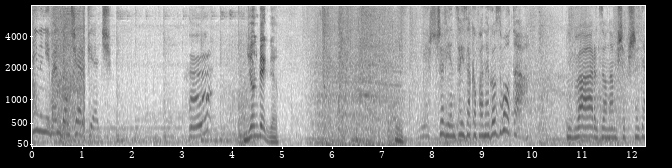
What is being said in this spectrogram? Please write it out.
Winni będą cierpieć. Gdzie on biegnie? Jeszcze więcej zakopanego złota. Bardzo nam się przyda.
